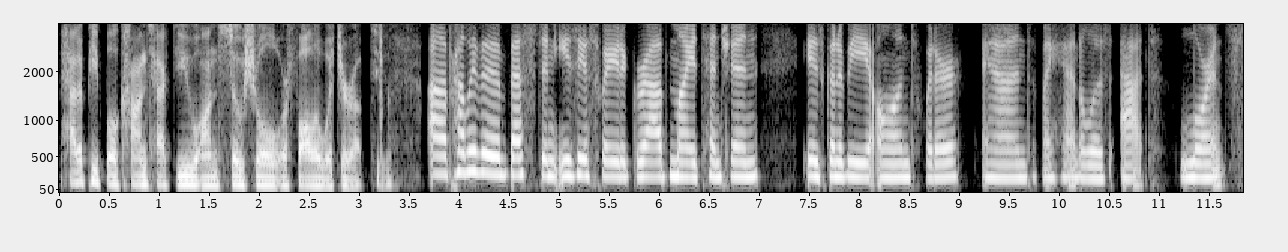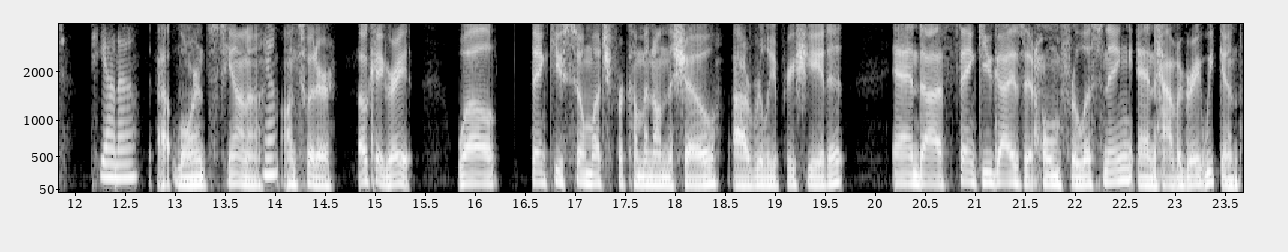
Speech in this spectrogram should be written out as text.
how do people contact you on social or follow what you're up to? Uh, probably the best and easiest way to grab my attention is going to be on Twitter, and my handle is at Laurence Tiana. At Laurence Tiana Yeah. on Twitter. Okay, great. Well, thank you so much for coming on the show. I really appreciate it. And uh, thank you guys at home for listening and have a great weekend.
